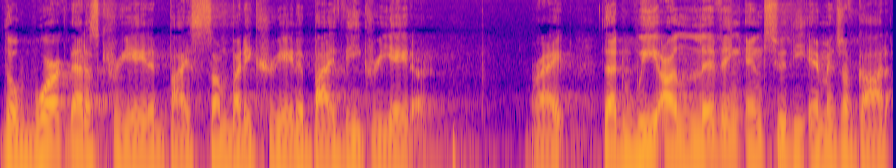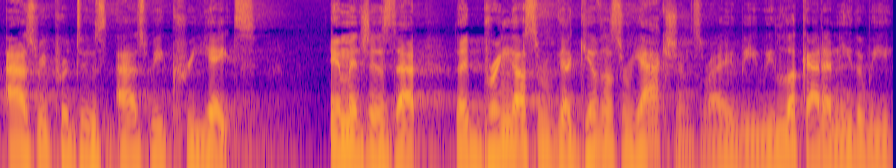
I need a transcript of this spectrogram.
the work that is created by somebody created by the creator, right? That we are living into the image of God as we produce, as we create images that, that bring us, that give us reactions, right? We, we look at it and either we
